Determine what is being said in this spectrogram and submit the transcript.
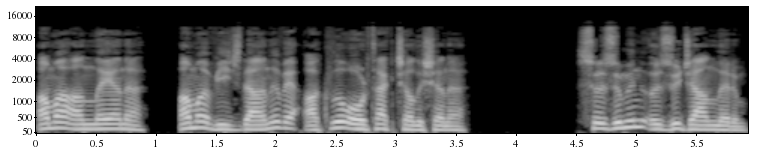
Ama anlayana, ama vicdanı ve aklı ortak çalışana. Sözümün özü canlarım.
